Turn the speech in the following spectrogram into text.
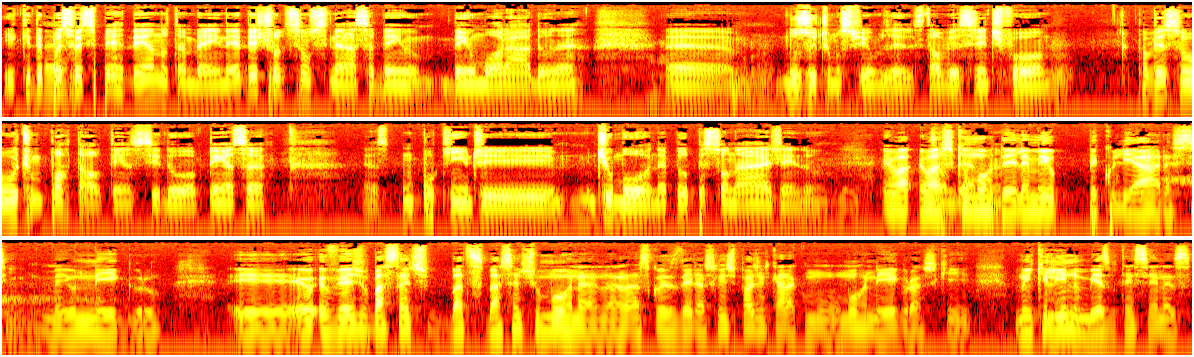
E que depois é. foi se perdendo também, né? Deixou de ser um cineasta bem, bem humorado, né? É, nos últimos filmes deles, talvez se a gente for... Talvez o último portal tenha sido... tenha essa um pouquinho de, de humor, né? Pelo personagem. Do eu eu acho que o humor né? dele é meio peculiar, assim, meio negro. Eu, eu, vejo bastante, bastante humor né, nas coisas dele. Acho que a gente pode encarar como humor negro. Acho que no Inquilino mesmo tem cenas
